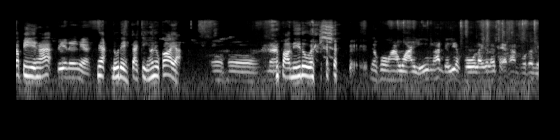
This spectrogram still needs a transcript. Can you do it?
ก็ปีนะปีหนึ่งเนี่ยเนี่ยดูดิจากกิ่งเขานิ้วก้อยอะ โอ้โหนะตอนนี้ดูจะโพฮาวายหรือท่านจะเรียกโพอะไรก็แล้วแต่ท่านโพทะเล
